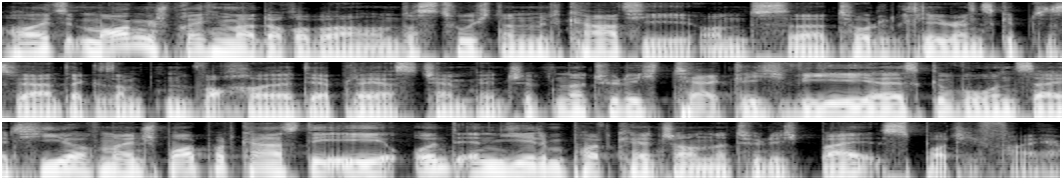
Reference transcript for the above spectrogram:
Heute, morgen sprechen wir darüber und das tue ich dann mit Kati. Und äh, Total Clearance gibt es während der gesamten Woche der Players Championship natürlich täglich, wie ihr es gewohnt seid, hier auf meinsportpodcast.de und in jedem Podcatcher und natürlich bei Spotify.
